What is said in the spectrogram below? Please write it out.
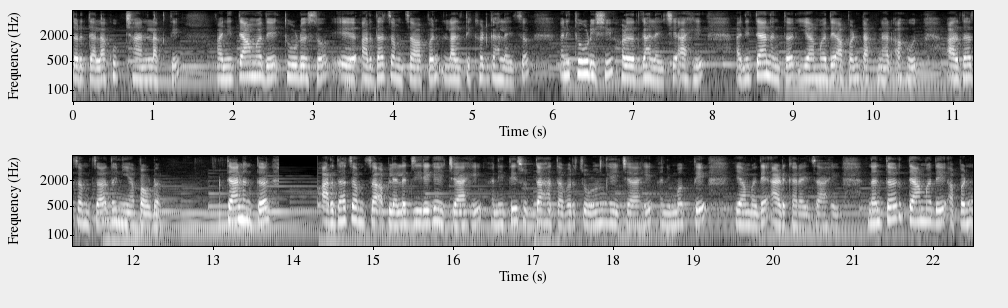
तर त्याला खूप छान लागते. आणि त्यामध्ये थोडंसं ए, अर्धा चमचा आपण लाल तिखट घालायचं आणि थोडीशी हळद घालायची आहे. आणि त्यानंतर यामध्ये आपण टाकणार आहोत अर्धा चमचा धनिया पावडर. त्यानंतर अर्धा चमचा आपल्याला जिरे घ्यायचे आहे आणि ते सुद्धा हातावर चोळून घ्यायचे आहे आणि मग ते यामध्ये ॲड करायचं आहे. नंतर त्यामध्ये आपण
